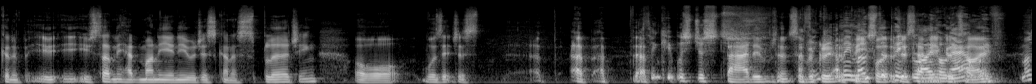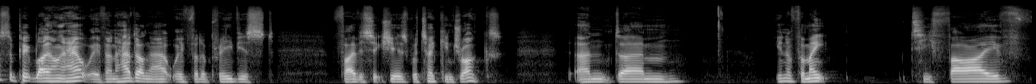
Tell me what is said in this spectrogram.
kind of you, you suddenly had money and you were just kind of splurging, or was it just a, a, a, I think it was just bad influence of I a think- group I mean, of most people of that the were just people I having a hung good out time? with, most of the people I hung out with and had hung out with for the previous five or six years were taking drugs, and um, you know, from eighty-five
